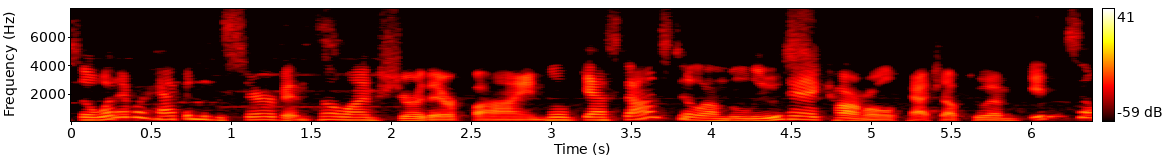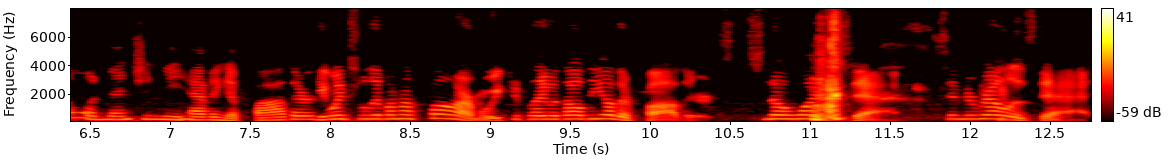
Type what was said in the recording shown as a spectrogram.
So whatever happened to the servants? Oh, I'm sure they're fine. Well, Gaston's still on the loose. Hey, Karma will catch up to him. Didn't someone mention me having a father? He went to live on a farm where he could play with all the other fathers. Snow White's dad, Cinderella's dad,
